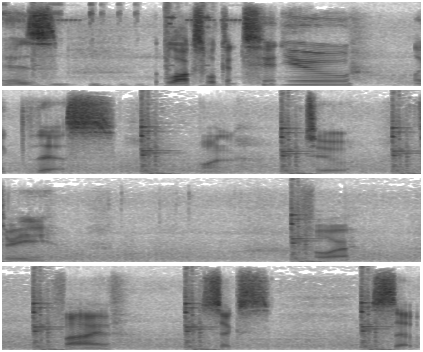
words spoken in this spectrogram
is the blocks will continue like this. One, two, three, four, five, six, seven.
